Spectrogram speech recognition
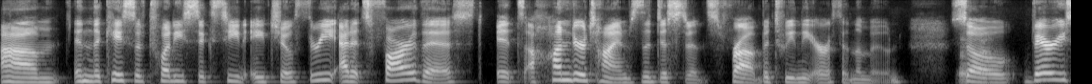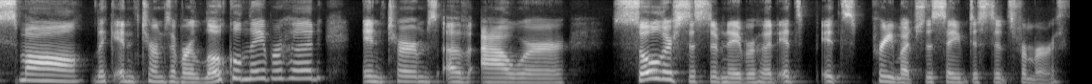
um, in the case of 2016 HO3 at its farthest it's 100 times the distance from between the earth and the moon so okay. very small like in terms of our local neighborhood in terms of our solar system neighborhood it's it's pretty much the same distance from earth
